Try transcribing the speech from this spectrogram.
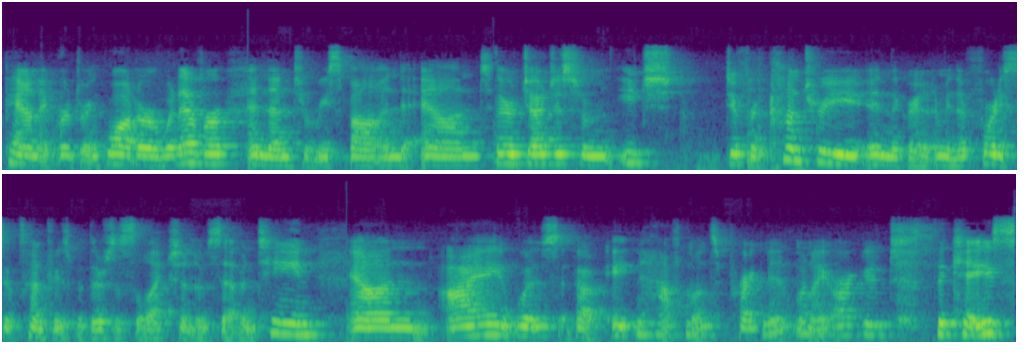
panic, or drink water, or whatever, and then to respond. And there are judges from each different country in the grand i mean there are 46 countries but there's a selection of 17 and i was about eight and a half months pregnant when i argued the case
